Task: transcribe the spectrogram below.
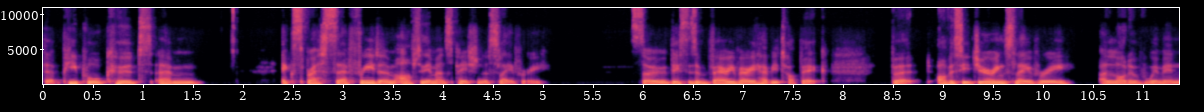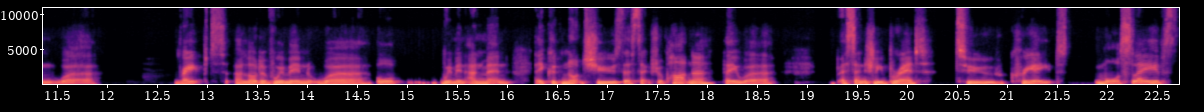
that people could um, express their freedom after the emancipation of slavery. So, this is a very, very heavy topic. But obviously, during slavery, a lot of women were raped, a lot of women were, or women and men, they could not choose their sexual partner. They were essentially bred to create more slaves.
